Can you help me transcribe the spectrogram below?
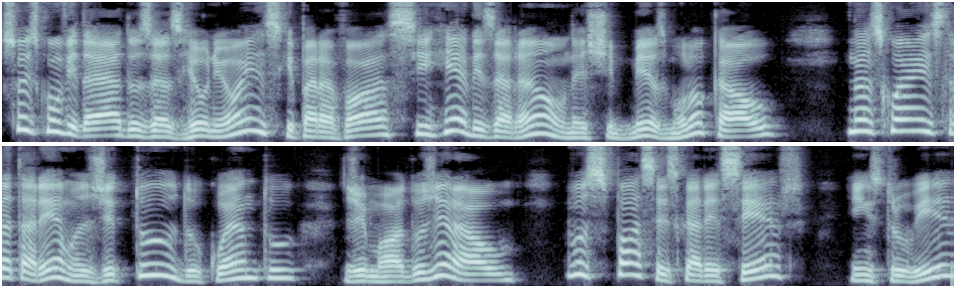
sois convidados às reuniões que para vós se realizarão neste mesmo local, nas quais trataremos de tudo quanto, de modo geral, vos possa esclarecer, instruir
